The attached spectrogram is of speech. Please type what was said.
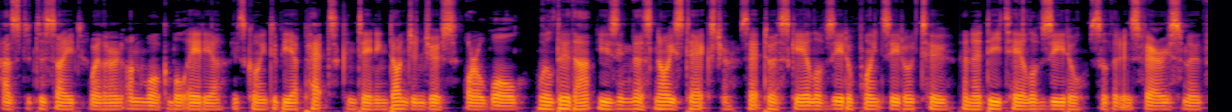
has to decide whether an unwalkable area is going to be a pit containing dungeon juice or a wall. We'll do that using this noise texture set to a scale of 0.02 and a detail of 0 so that it's very smooth.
